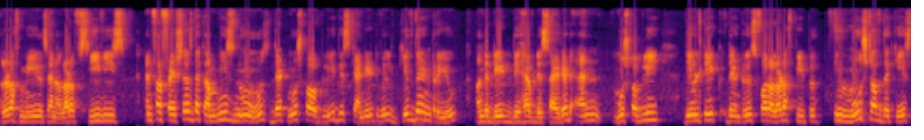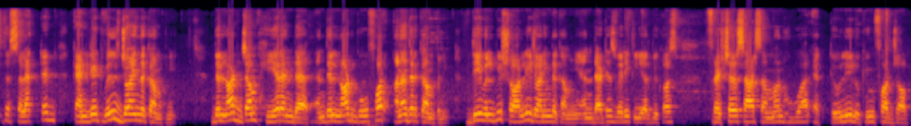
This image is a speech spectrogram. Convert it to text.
a lot of mails and a lot of cvs and for freshers, the companies knows that most probably this candidate will give the interview on the date they have decided and most probably they will take the interviews for a lot of people. In most of the case, the selected candidate will join the company. They'll not jump here and there and they'll not go for another company. They will be surely joining the company and that is very clear because freshers are someone who are actively looking for job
